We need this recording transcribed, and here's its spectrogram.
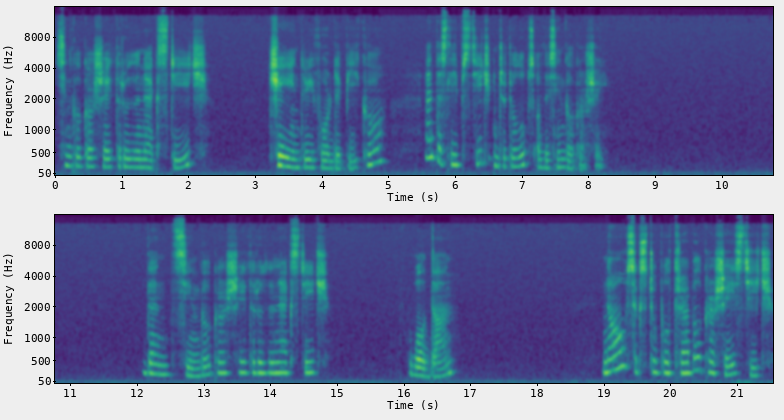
Single crochet through the next stitch. Chain 3 for the picot and a slip stitch into two loops of the single crochet. Then single crochet through the next stitch. Well done. Now sextuple treble crochet stitch.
